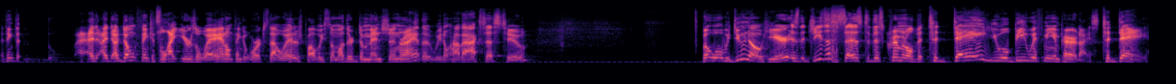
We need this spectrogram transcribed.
I think that I, I, I don't think it's light years away. I don't think it works that way. There's probably some other dimension, right, that we don't have access to. But what we do know here is that Jesus says to this criminal that today you will be with me in paradise. Today.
